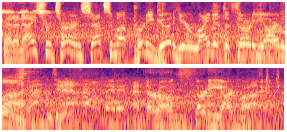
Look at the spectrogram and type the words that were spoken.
And a nice return sets them up pretty good here right at the 30-yard line. At their own 30-yard line.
